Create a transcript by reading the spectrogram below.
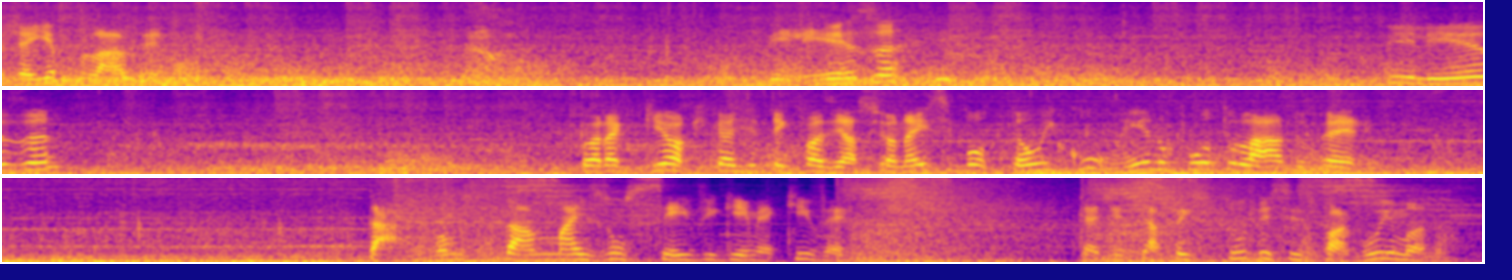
eu já ia pular, velho. Beleza. Beleza. Agora aqui, ó, o que, que a gente tem que fazer? Acionar esse botão e correndo pro outro lado, velho. Tá, vamos dar mais um save game aqui, velho. Que a gente já fez tudo esses bagulho, mano.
